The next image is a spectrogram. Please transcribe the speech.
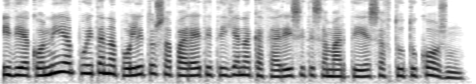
Η διακονία που ήταν απολύτως απαραίτητη για να καθαρίσει τις αμαρτίες αυτού του κόσμου.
